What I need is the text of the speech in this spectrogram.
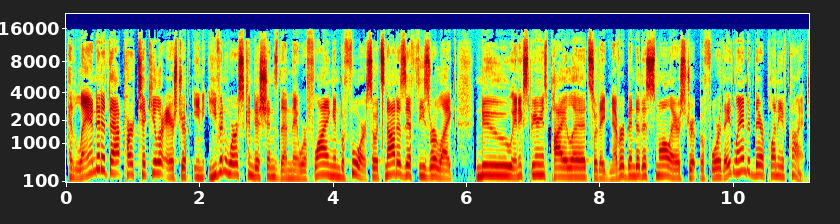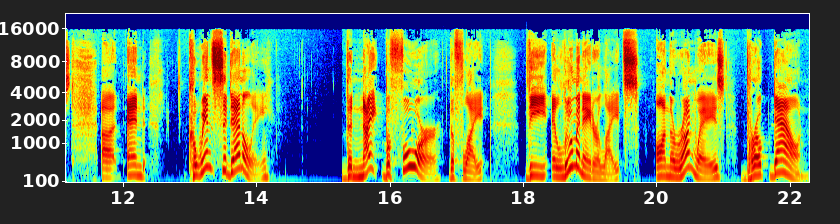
had landed at that particular airstrip in even worse conditions than they were flying in before. So it's not as if these were like new, inexperienced pilots or they'd never been to this small airstrip before. They'd landed there plenty of times, uh, and coincidentally, the night before the flight, the illuminator lights on the runways broke down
